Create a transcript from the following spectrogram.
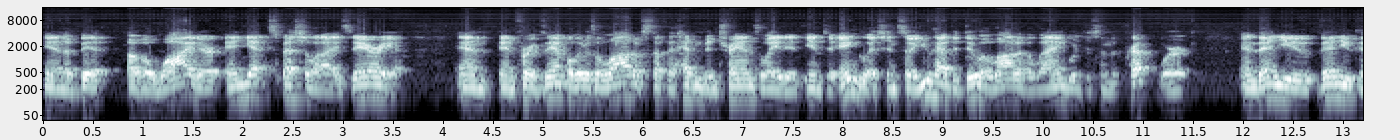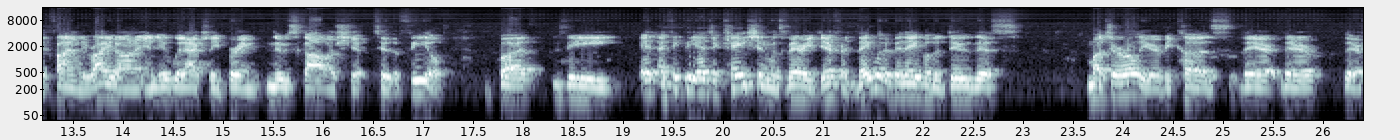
in a bit of a wider and yet specialized area. And, and for example, there was a lot of stuff that hadn't been translated into English, and so you had to do a lot of the languages and the prep work, and then you then you could finally write on it, and it would actually bring new scholarship to the field. But the it, I think the education was very different. They would have been able to do this much earlier because their their their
